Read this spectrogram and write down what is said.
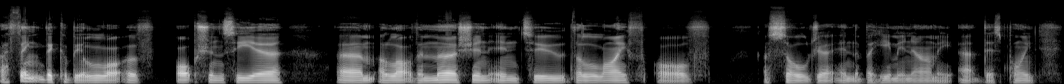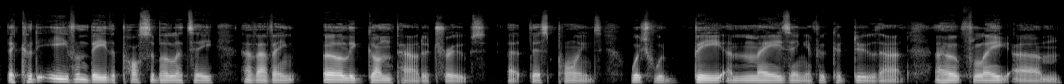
I think there could be a lot of options here, um, a lot of immersion into the life of a soldier in the Bohemian army at this point. There could even be the possibility of having early gunpowder troops at this point, which would be amazing if we could do that. And hopefully, um,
